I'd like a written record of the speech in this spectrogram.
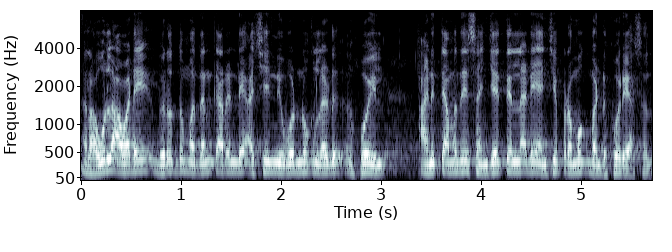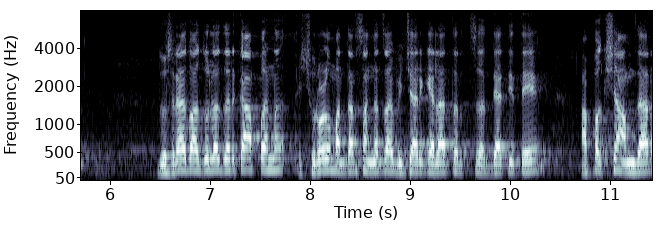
राहुल आवाडे विरुद्ध मदन कारंडे अशी निवडणूक लढ होईल आणि त्यामध्ये संजय तेलनाडे यांची प्रमुख बंडखोरी असेल. दुसऱ्या बाजूला जर का आपण शिरोळ मतदारसंघाचा विचार केला तर सध्या तिथे अपक्ष आमदार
